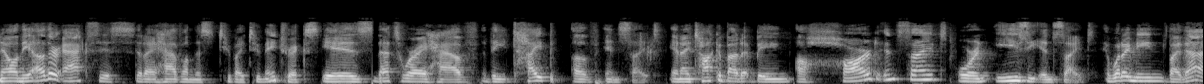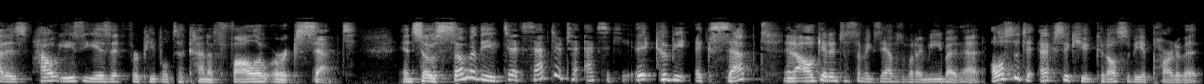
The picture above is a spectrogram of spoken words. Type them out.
Now on the other axis that I have on this two by two matrix is that's where I have the type of insight. And I talk about it being a hard insight or an easy insight. And what I mean by that is how easy is it for people to kind of follow or accept? And so some of the to accept or to execute. It could be accept, and I'll get into some examples of what I mean by that. Also to execute could also be a part of it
